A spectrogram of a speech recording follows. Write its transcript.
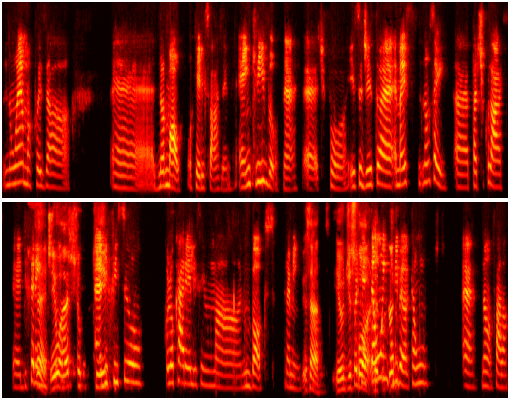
não é uma coisa é, normal o que eles fazem. É incrível, né? É, tipo, isso dito é, é mais, não sei, é particular, é diferente. É, eu acho que. É difícil colocar eles em uma, num box, para mim. Exato. Eu discordo. Porque é tão incrível, tão. É, não, fala.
